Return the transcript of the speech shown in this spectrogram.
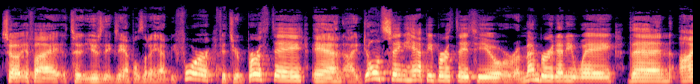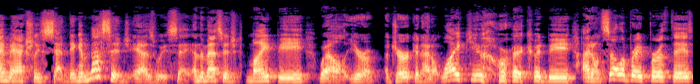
So if I, to use the examples that I had before, if it's your birthday and I don't sing happy birthday to you or remember it anyway, then I'm actually sending a message, as we say. And the message might be, well, you're a, a jerk and I don't like you, or it could be, I don't celebrate birthdays,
